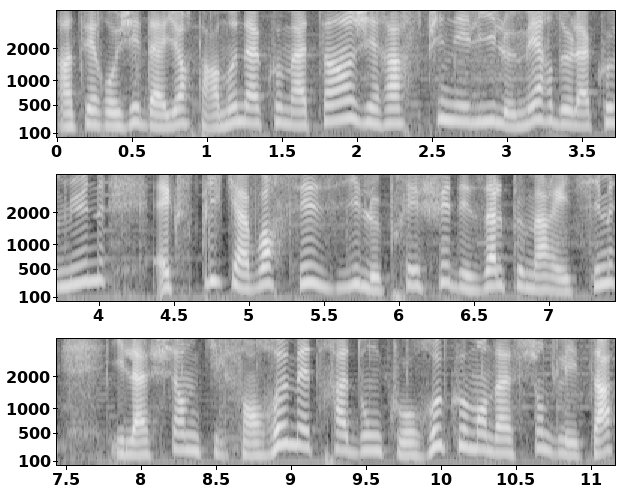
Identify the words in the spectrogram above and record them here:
Interrogé d'ailleurs par Monaco Matin, Gérard Spinelli, le maire de la commune, explique avoir saisi le préfet des Alpes-Maritimes. Il affirme qu'il s'en remettra donc aux recommandations de l'État.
